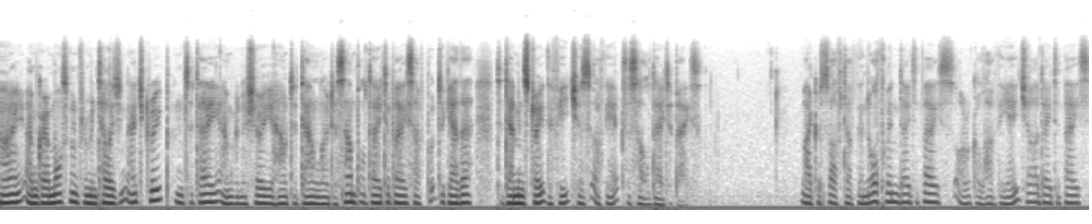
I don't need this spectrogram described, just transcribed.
Hi, I'm Graham Mossman from Intelligent Edge Group and today I'm going to show you how to download a sample database I've put together to demonstrate the features of the Exasol database. Microsoft have the Northwind database, Oracle have the HR database,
